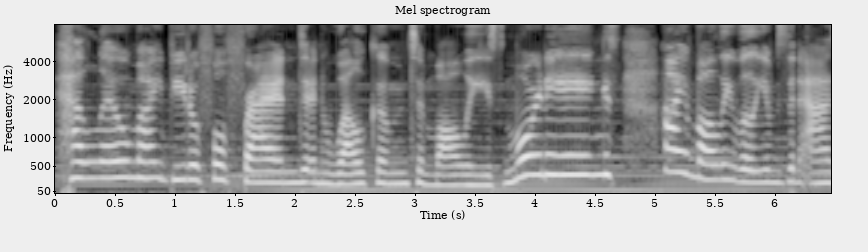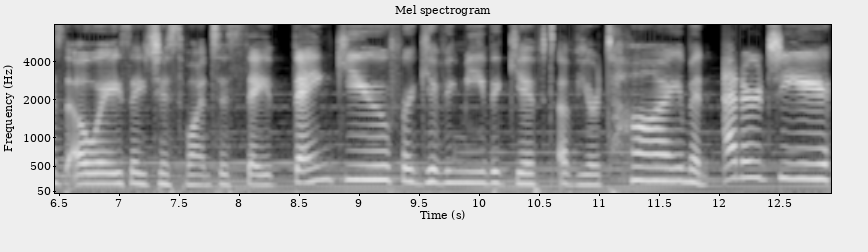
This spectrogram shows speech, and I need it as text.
Hello, my beautiful friend, and welcome to Molly's Mornings. I'm Molly Williams, and as always, I just want to say thank you for giving me the gift of your time and energy.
